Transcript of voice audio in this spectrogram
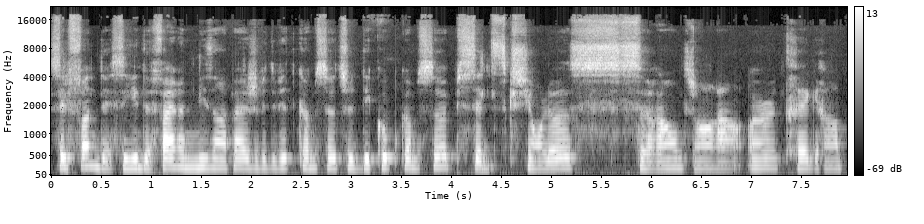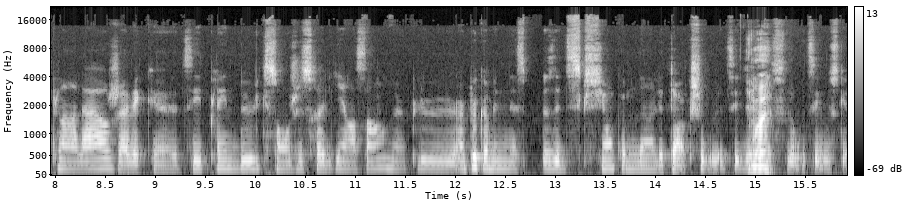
C'est le fun d'essayer de faire une mise en page vite vite comme ça, tu le découpes comme ça, puis cette discussion-là se rentre genre en un très grand plan large avec euh, tu sais plein de bulles qui sont juste reliées ensemble, un peu un peu comme une espèce de discussion comme dans le talk show là, tu sais de Ouais. Flow, tu sais où ce que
